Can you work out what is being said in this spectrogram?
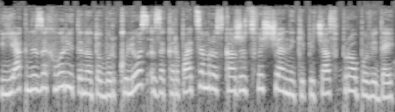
Як не захворіти на туберкульоз, закарпатцям розкажуть священники під час проповідей.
